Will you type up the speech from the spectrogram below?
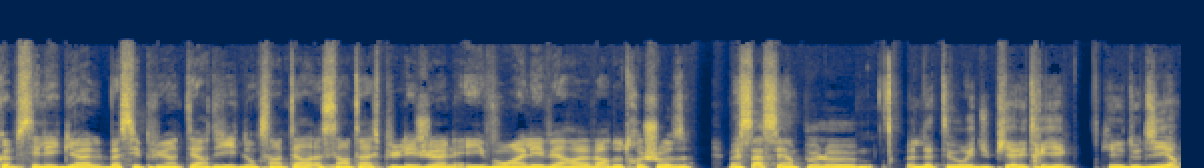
comme c'est légal, bah, c'est plus interdit, donc ça, ça intéresse plus les jeunes et ils vont aller vers, vers d'autres choses bah ça, c'est un peu la théorie du pied à l'étrier qui est de dire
